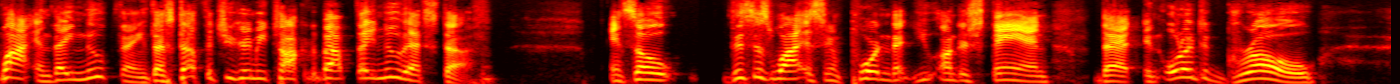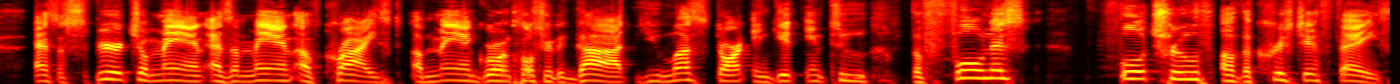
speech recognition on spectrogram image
Why? And they knew things. That stuff that you hear me talking about, they knew that stuff. And so this is why it's important that you understand that in order to grow as a spiritual man, as a man of Christ, a man growing closer to God, you must start and get into the fullness, full truth of the Christian faith.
